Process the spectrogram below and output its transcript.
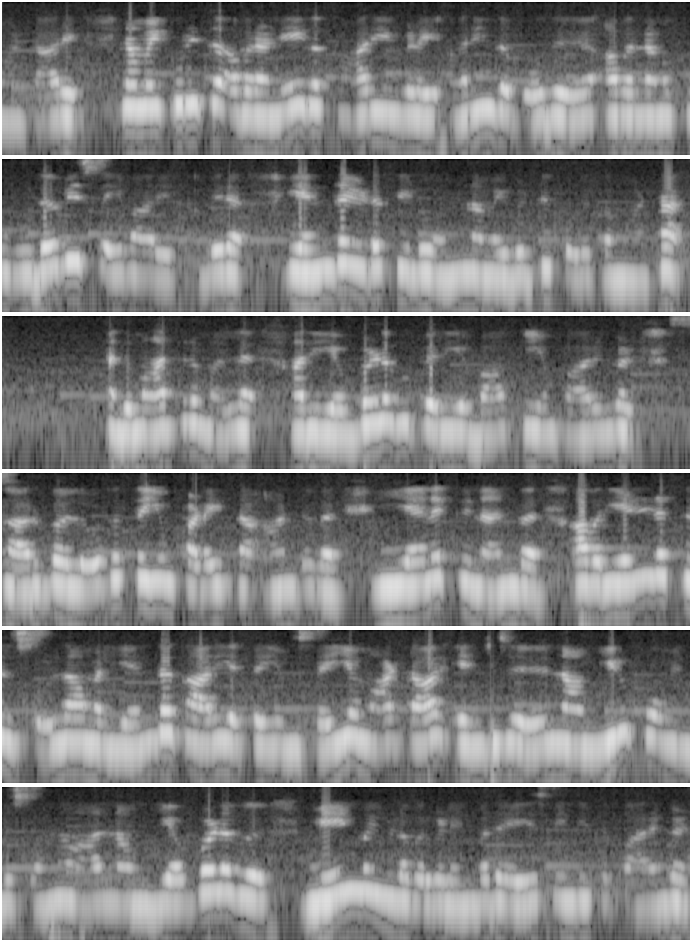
மாட்டாரே. நம்மை குறித்து அவர் அநேக காரியங்களை அறிந்த போது அவர் நமக்கு உதவி செய்வாரே தவிர எந்த இடத்திலும் நம்மை விட்டு கொடுக்க மாட்டார். அது மாத்திரமல்ல அது எவ்வளவு பெரிய பாக்கியம் பாருங்கள். சர்வ லோகத்தையும் படைத்த ஆண்டவர் எனக்கு நண்பர். அவர் எண்ணத்தில் சொல்லாமல் எந்த காரியத்தையும் செய்ய மாட்டார் என்று நாம் இருப்போம் என்று சொன்னால் நாம் எவ்வளவு மேன்மை உள்ளவர்கள் என்பதை சிந்தித்து பாருங்கள்.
